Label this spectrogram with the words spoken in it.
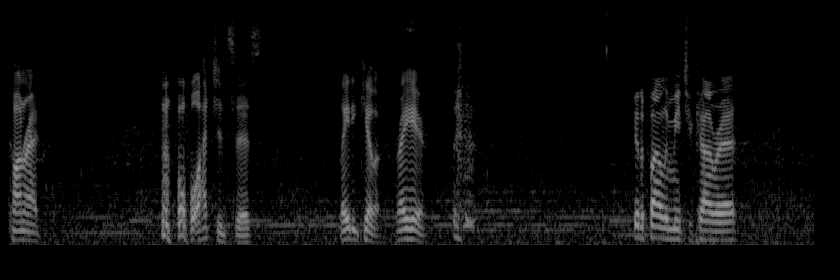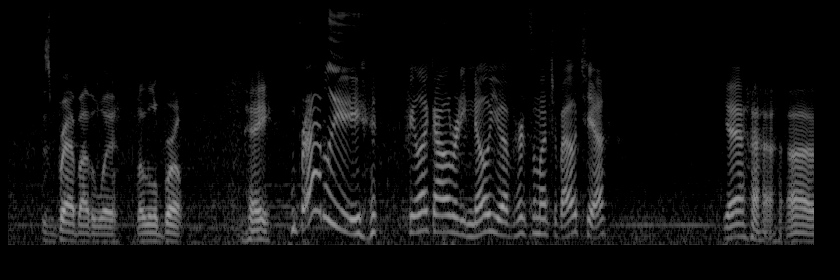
Conrad. Watch it, sis. Lady killer, right here. good to finally meet you, Conrad. This is Brad, by the way, my little bro. Hey, Bradley! Feel like I already know you. I've heard so much about you. yeah, uh,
